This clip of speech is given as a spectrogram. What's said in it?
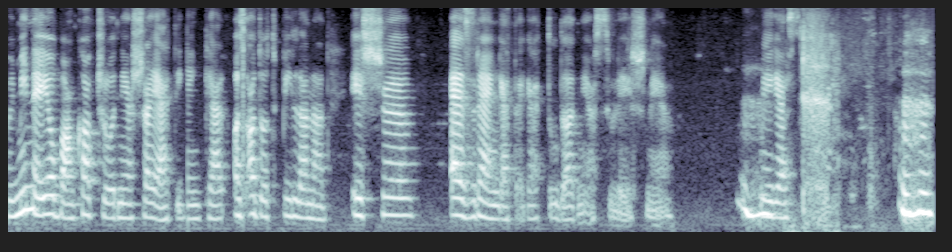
hogy minél jobban kapcsolódni a saját igénykel az adott pillanat, és ez rengeteget tud adni a szülésnél. Uh-huh. Még ezt Uh-huh.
